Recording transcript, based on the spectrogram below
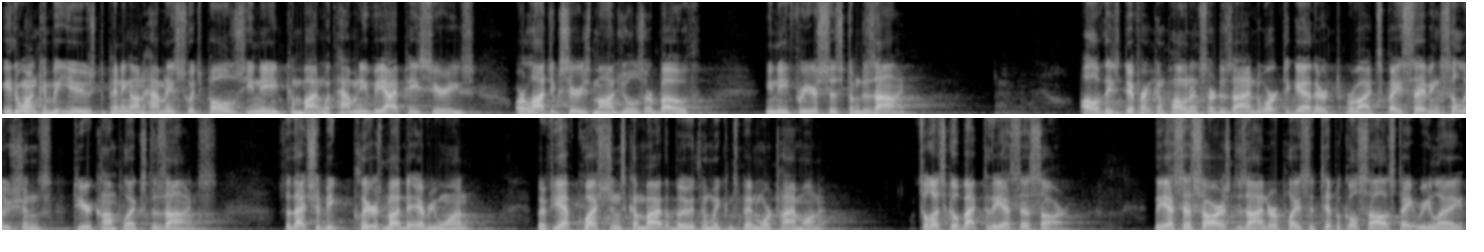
Either one can be used depending on how many switch poles you need combined with how many VIP series or Logic series modules or both you need for your system design. All of these different components are designed to work together to provide space-saving solutions to your complex designs. So that should be clear as mud to everyone, but if you have questions, come by the booth and we can spend more time on it. So let's go back to the SSR. The SSR is designed to replace a typical solid-state relay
